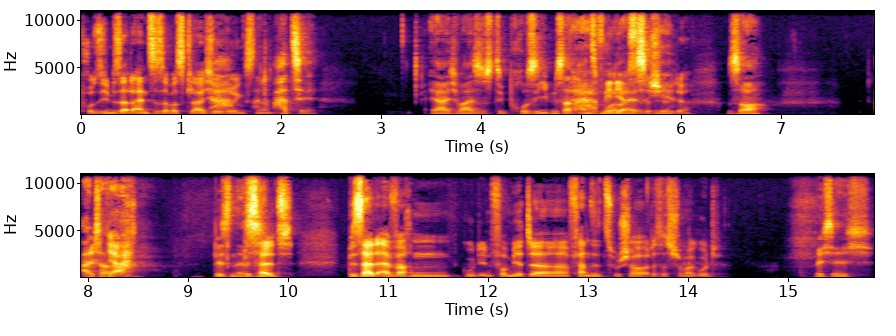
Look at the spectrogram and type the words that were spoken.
Pro 7 Sat 1 ist aber das gleiche übrigens, ne? Hat sie. Ja, ich weiß es. Die Pro 7 Sat 1 Ah, woher Media ist eh. wieder? So. Alter. Ja, Business. bist halt, bist halt einfach ein gut informierter Fernsehzuschauer. Das ist schon mal gut. Richtig.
